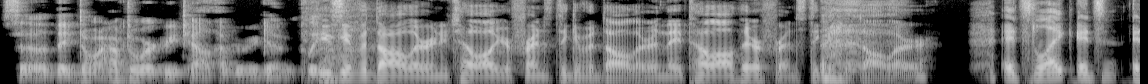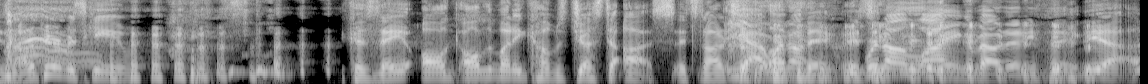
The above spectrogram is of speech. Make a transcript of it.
so they don't have to work retail ever again. If you Please. give a dollar and you tell all your friends to give a dollar, and they tell all their friends to give a dollar. It's like it's it's not a pyramid scheme because they all all the money comes just to us. It's not a yeah, we're up not, thing. It's- we're not lying about anything. yeah.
